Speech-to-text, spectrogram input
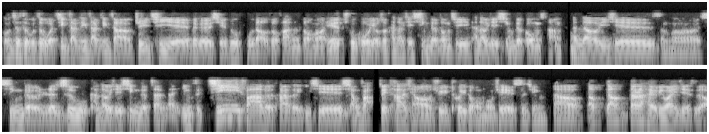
我这这我这我经常经常经常去企业这个协助辅导所发生状况，因为出国有时候看到一些新的东西，看到一些新的工厂，看到一些什么新的人事物，看到一些新的展览，因此激发了他的一些想法，所以他想要去推动某些事情。然后，然后当当然还有另外一件事啊，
